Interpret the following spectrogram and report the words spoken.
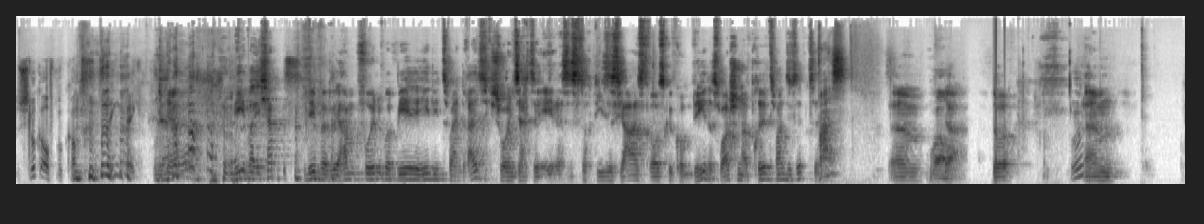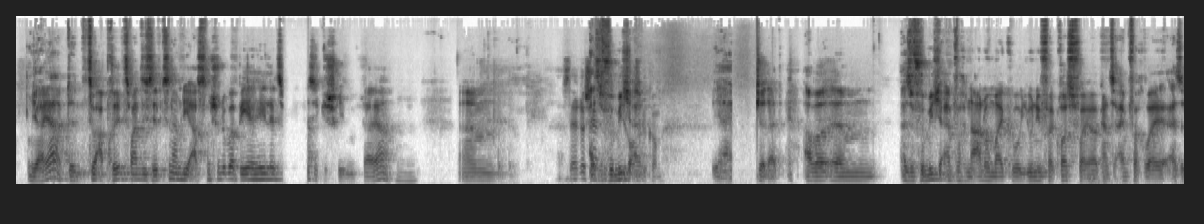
Schluck aufbekommst, ist das Ding weg. Ja. Nee, weil ich hab, nee, weil wir haben vorhin über BLE die 32 gesprochen. Ich sagte, ey, das ist doch dieses Jahr erst rausgekommen. Nee, das war schon April 2017. Was? Ähm, wow. Ja. So, ähm, ja, ja, zu April 2017 haben die ersten schon über BLE 32 geschrieben. Ja, ja. Mhm. Ähm, also für mich rausgekommen. Ja, aber ähm, also für mich einfach Nano Micro Unify Crossfire, ganz einfach, weil also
